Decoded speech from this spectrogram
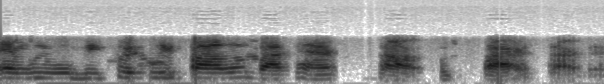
and we will be quickly followed by Passion Talk with Firestarter.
